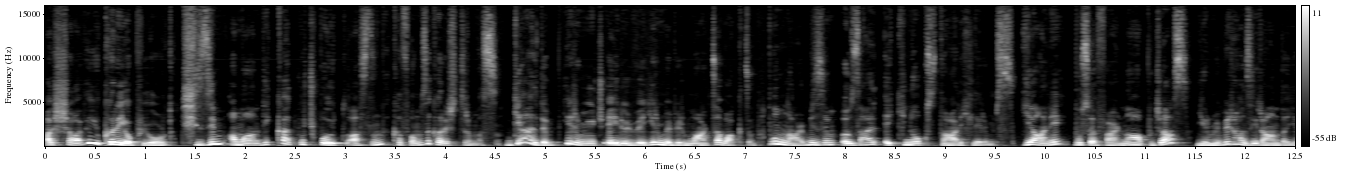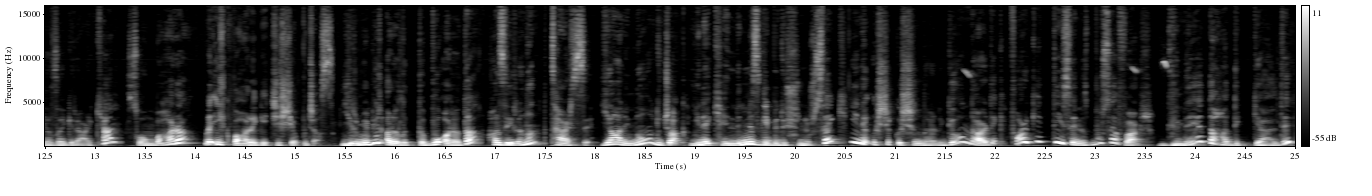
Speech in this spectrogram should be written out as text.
aşağı ve yukarı yapıyordu. Çizim aman dikkat 3 boyutlu aslında kafamızı karıştırmasın. Geldim 23 Eylül ve 21 Mart'a baktım. Bunlar bizim özel ekinoks tarihlerimiz. Yani bu sefer ne yapacağız? 21 Haziran'da yaza girerken sonbahara ve ilkbahara geçiş yapacağız. 21 Aralık'ta bu arada Haziran'ın tersi. Yani ne olacak? Yine kendimiz gibi düşünürsek yine ışık ışınlarını gönderdik. Fark ettiyseniz bu sefer güneye daha dik geldi.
